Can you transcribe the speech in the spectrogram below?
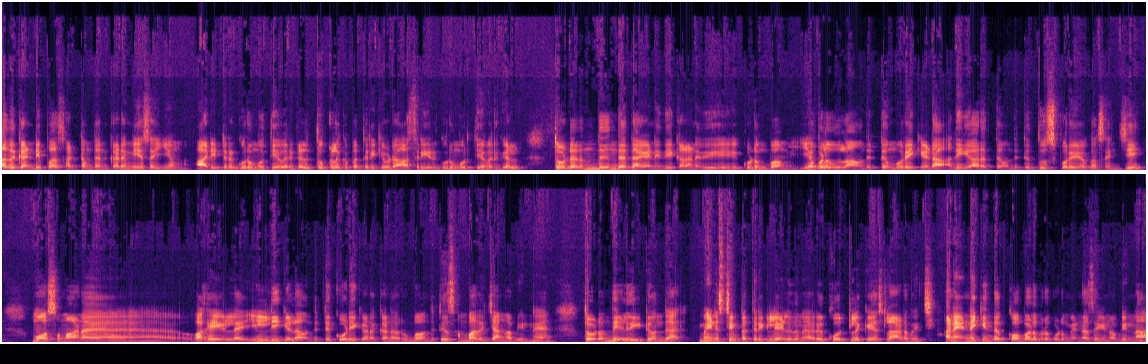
அது கண்டிப்பாக சட்டம் தன் கடமையை செய்யும். ஆடிட்டர் குருமூர்த்தி அவர்கள் துக்ளக்கு பத்திரிகையோட ஆசிரியர் குருமூர்த்தி அவர்கள் தொடர்ந்து இந்த தயாநிதி கலாநிதி குடும்பம் எவ்வளவுலாம் வந்துட்டு முறைகேடாக அதிகாரத்தை வந்துட்டு துஷ்பிரயோகம் செஞ்சு மோசமான வகைகளில் இல்லீகலாக வந்துட்டு கோடிக்கணக்கான ரூபாய் வந்துட்டு சம்பாதிச்சாங்க அப்படின்னு தொடர்ந்து எழுதிட்டு வந்தார். மெயின் ஸ்ட்ரீம் பத்திரிகையில எழுதினார் கோர்ட்டில் கேஸ்லாம் நடந்துச்சு. ஆனால் இன்னைக்கு இந்த கோபாலபுர குடும்பம் என்ன செய்யணும் அப்படின்னா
